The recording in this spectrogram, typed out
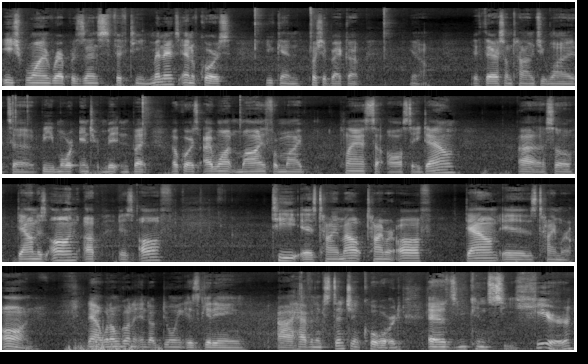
Each one represents 15 minutes, and of course, you can push it back up, you know, if there are some times you want it to be more intermittent. But of course, I want mine for my plants to all stay down. Uh, so down is on, up is off. T is timeout, timer off down is timer on. Now what I'm going to end up doing is getting, I uh, have an extension cord as you can see here.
